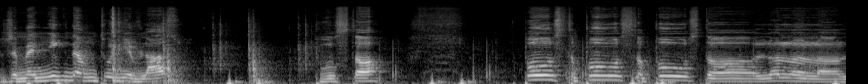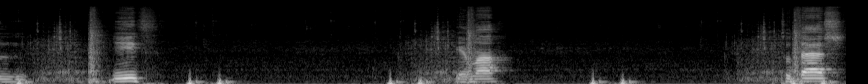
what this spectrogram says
Żeby nikt nam tu nie wlazł. Pusto. Pusto, pusto, pusto. Lol, lol, lol. Nic. Nie ma. Tu też.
